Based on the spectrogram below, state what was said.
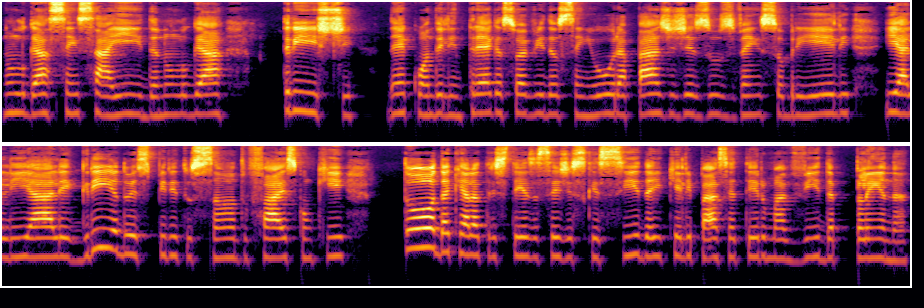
num lugar sem saída, num lugar triste, né, quando ele entrega sua vida ao Senhor, a paz de Jesus vem sobre ele e ali a alegria do Espírito Santo faz com que toda aquela tristeza seja esquecida e que ele passe a ter uma vida plena,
